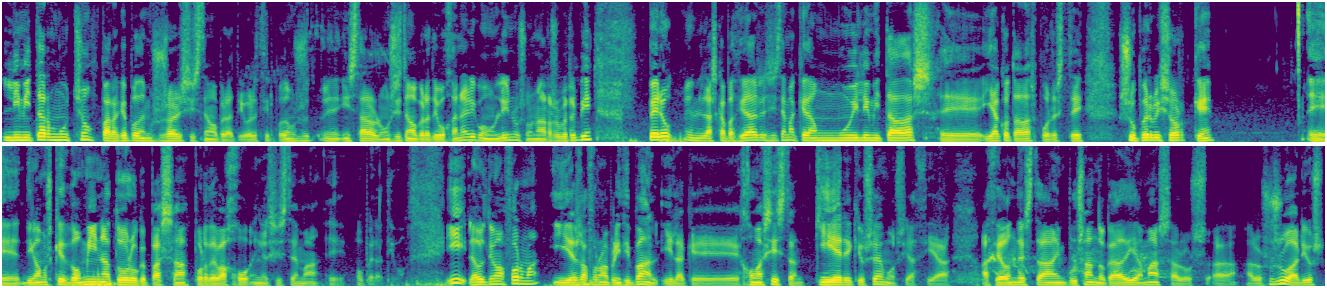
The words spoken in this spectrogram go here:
limitar mucho para qué podemos usar el sistema operativo. Es decir, podemos eh, instalarlo en un sistema operativo genérico, un Linux o una Raspberry Pi, pero las capacidades del sistema quedan muy limitadas eh, y acotadas por este supervisor que eh, digamos que domina todo lo que pasa por debajo en el sistema eh, operativo. Y la última forma, y es la forma principal y la que Home Assistant quiere que usemos y hacia, hacia dónde está impulsando cada día más a los, a, los usuarios,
